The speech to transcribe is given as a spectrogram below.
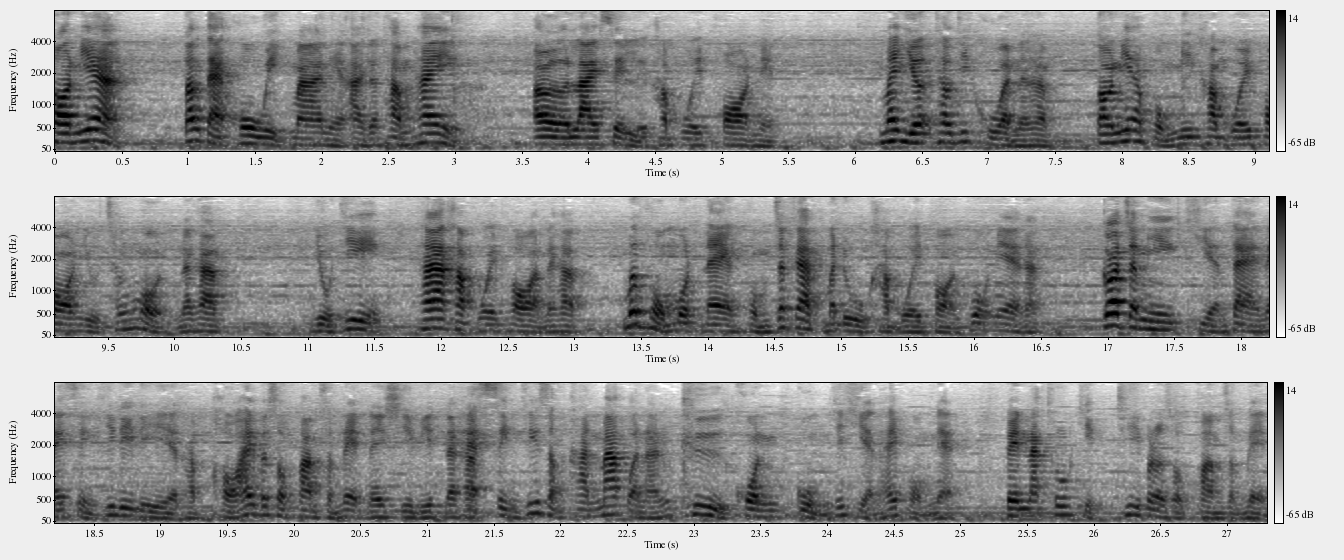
ตอนเนี้ยตั้งแต่โควิดมาเนี่ยอาจจะทำให้เออลายเซ็นหรือคำอวยพรเนี่ยไม่เยอะเท่าที่ควรนะครับ ตอนเนี้ยผมมีคำอวยพรอยู่ทั้งหมดนะครับ อยู่ที่ 5คำอวยพรนะครับ เมื่อผมหมดแรงผมจะกลับมาดูคำอวยพรพวกเนี้ยครับ ก็จะมีเขียนแต่ในสิ่งที่ดีๆอะครับ ขอให้ประสบความสำเร็จในชีวิตนะครับ สิ่งที่สำคัญมากกว่านั้น คือคนกลุ่มที่เขียนให้ผมเนี่ยเป็นนักธุรกิจที่ประสบความสำเร็จ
